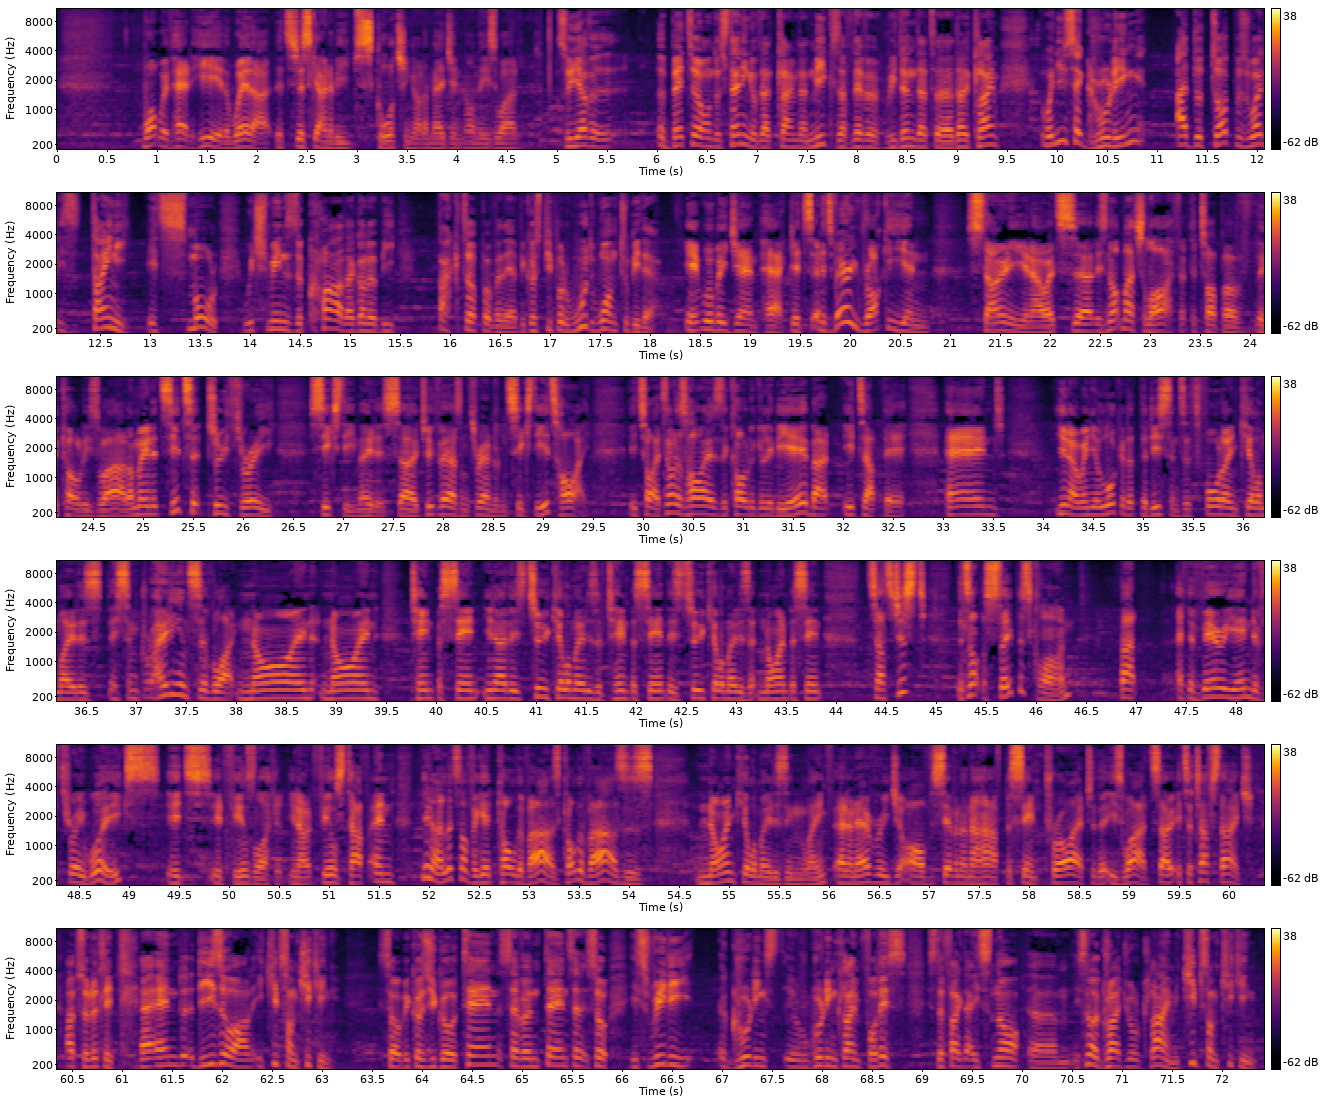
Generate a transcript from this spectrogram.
what we've had here, the weather, it's just going to be scorching, I'd imagine, on these Izoard. So you have a, a better understanding of that climb than me because I've never ridden that uh, that climb. When you say grueling, at the top as well is tiny, it's small, which means the crowd are going to be packed up over there because people would want to be there. It will be jam packed. It's and it's very rocky and stony. You know, it's uh, there's not much life at the top of the Col d'Izoard. I mean, it sits at two three sixty metres, so two thousand three hundred and sixty. It's high. It's high. It's not as high as the Col de Galibier, but it's up there. And you know, when you look at it, the distance, it's 14 kilometres. There's some gradients of like 9, 9, 10%. You know, there's two kilometres of 10%, there's two kilometres at 9%. So it's just, it's not the steepest climb, but at the very end of three weeks, it's it feels like it. You know, it feels tough. And you know, let's not forget Col de Vars. Col de Vars is nine kilometres in length at an average of seven and a half percent prior to the Izoard. So it's a tough stage. Absolutely. Uh, and the Izoard, it keeps on kicking. So because you go 10, 7, 10, 7, so it's really a grueling, grueling climb for this. It's the fact that it's not, um, it's not a gradual climb. It keeps on kicking.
